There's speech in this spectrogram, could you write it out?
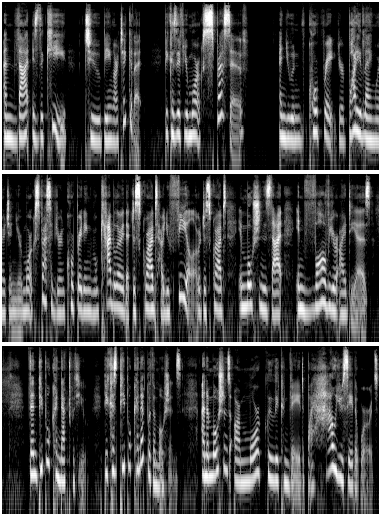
And that is the key to being articulate. Because if you're more expressive, and you incorporate your body language and you're more expressive, you're incorporating vocabulary that describes how you feel or describes emotions that involve your ideas, then people connect with you because people connect with emotions. And emotions are more clearly conveyed by how you say the words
